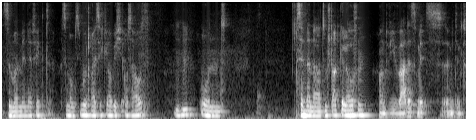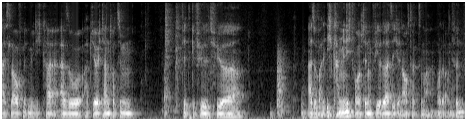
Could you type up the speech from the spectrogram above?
sind wir im Endeffekt, sind wir um 7.30 Uhr, glaube ich, außer Haus Mhm. und sind dann da zum Start gelaufen. Und wie war das mit, äh, mit dem Kreislauf, mit Müdigkeit? Also habt ihr euch dann trotzdem fit gefühlt für. Also, weil ich kann mir nicht vorstellen, um 4.30 Uhr einen Auftakt zu machen oder um 5.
